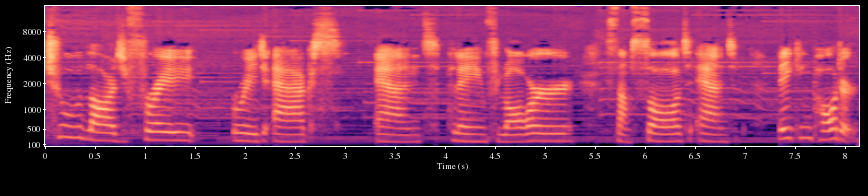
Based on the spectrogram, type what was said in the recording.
two large free range eggs, and plain flour, some salt, and baking powder.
